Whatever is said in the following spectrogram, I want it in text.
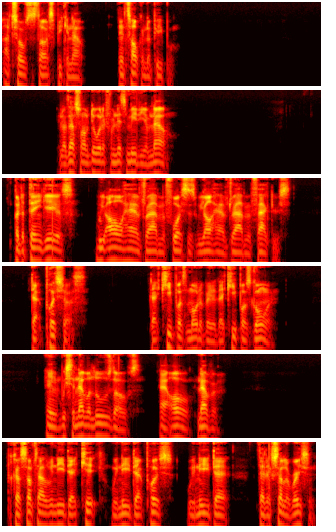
I chose to start speaking out and talking to people. You know, that's why I'm doing it from this medium now. But the thing is, we all have driving forces. We all have driving factors that push us that keep us motivated, that keep us going. And we should never lose those at all, never. Because sometimes we need that kick, we need that push, we need that, that acceleration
